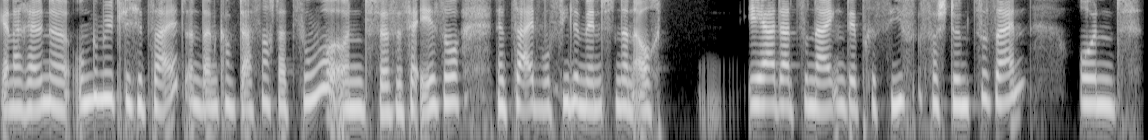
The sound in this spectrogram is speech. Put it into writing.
generell eine ungemütliche Zeit und dann kommt das noch dazu und das ist ja eh so eine Zeit, wo viele Menschen dann auch eher dazu neigen, depressiv verstimmt zu sein und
